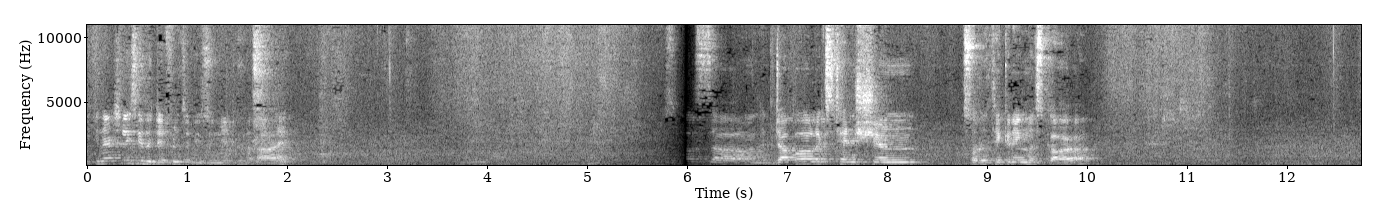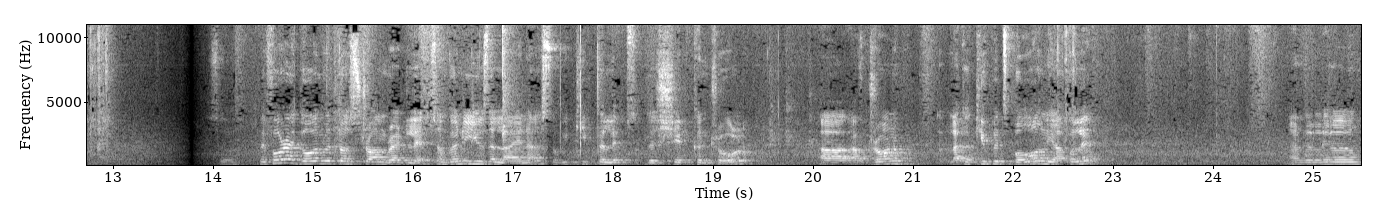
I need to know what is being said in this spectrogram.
You can actually see the difference if you zoom into the eye. Um, double extension, sort of thickening mascara. Before I go in with those strong red lips, I'm going to use a liner so we keep the lips, the shape controlled. Uh, I've drawn a, like a cupid's bow on the upper lip and a little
